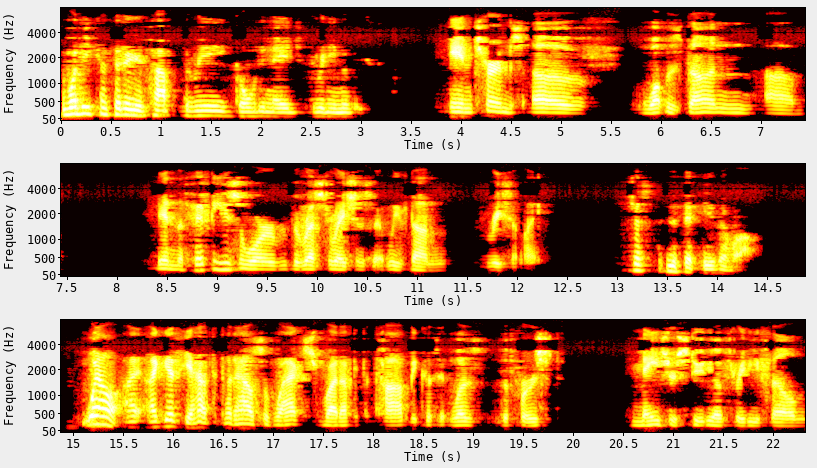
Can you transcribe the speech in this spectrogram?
What do you consider your top three golden age 3D movies? In terms of what was done um, in the 50s or the restorations that we've done recently? Just in the 50s overall. Well, I, I guess you have to put House of Wax right up at the top because it was the first major studio 3D film,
